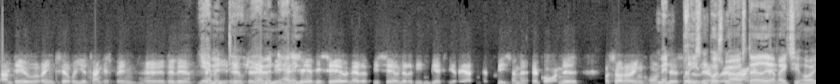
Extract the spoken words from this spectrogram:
Jamen, det er jo ren teori og tankespænd, øh, det der. Jamen, det er jo- at, øh, jamen, vi, vi, ser, vi, ser jo netop, vi ser jo netop i den virkelige verden, at priserne øh, går ned, og så er der jo ingen grund Men til og prisen på smør stadig er rigtig høj,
